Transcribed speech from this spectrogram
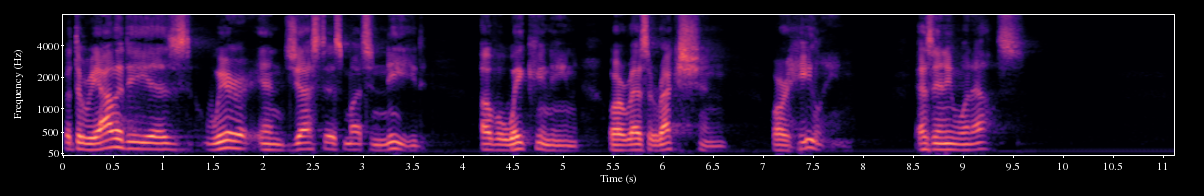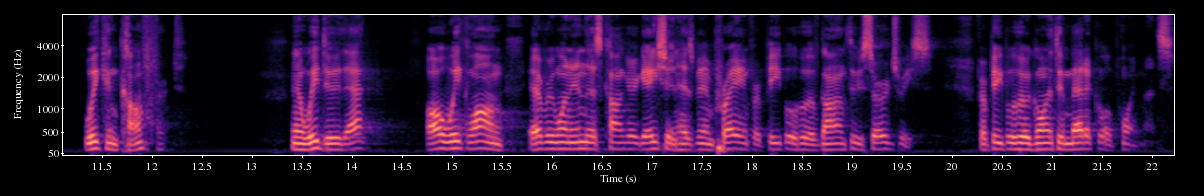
But the reality is we're in just as much need of awakening or resurrection or healing as anyone else. We can comfort. And we do that. All week long, everyone in this congregation has been praying for people who have gone through surgeries, for people who are going through medical appointments.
